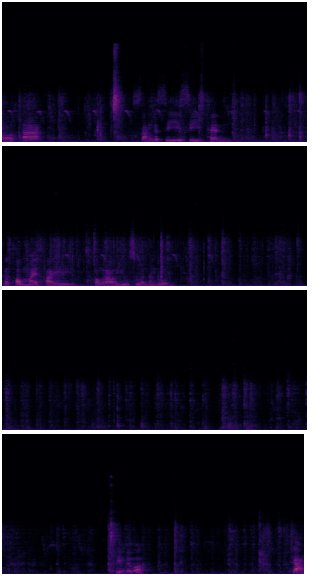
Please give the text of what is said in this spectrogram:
ต่อตากสังกะสีสี่แผ่น กระท่อมไม้ไผ่ของเราอยู่สวนทางนู้น เต็มเลยป่ะช่าง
